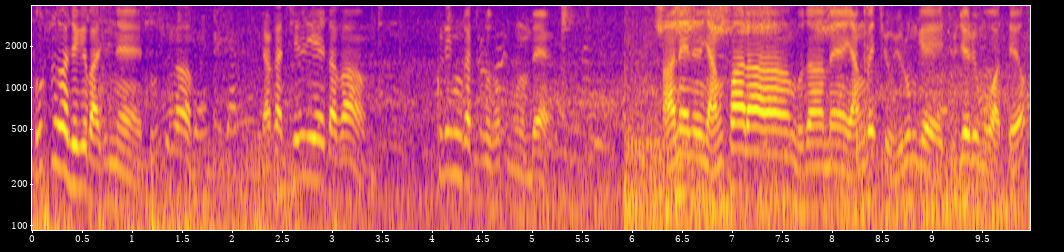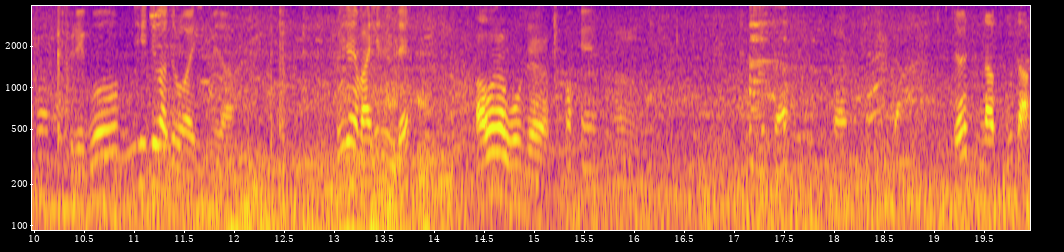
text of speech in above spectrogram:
소스가 되게 맛있네. 소스가 약간 칠리에다가 크림 같은 거 섞은 데 안에는 양파랑 그 다음에 양배추 이런 게 주재료인 것 같아요. 그리고 치즈가 들어가 있습니다. 굉장히 맛있는데? 아우나 고개. Okay. 네, 나 부다.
